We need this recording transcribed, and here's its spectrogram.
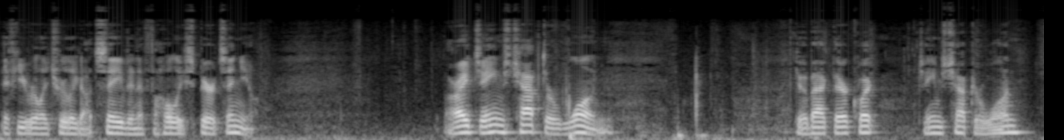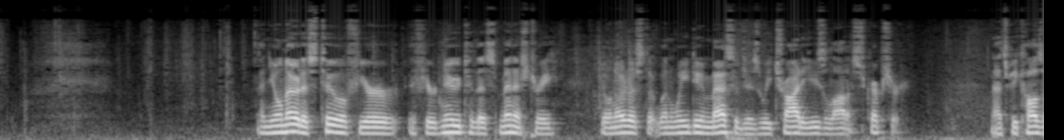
if you really truly got saved and if the Holy Spirit's in you. All right, James chapter 1. Go back there quick. James chapter 1. And you'll notice too if you're if you're new to this ministry, you'll notice that when we do messages, we try to use a lot of scripture. That's because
